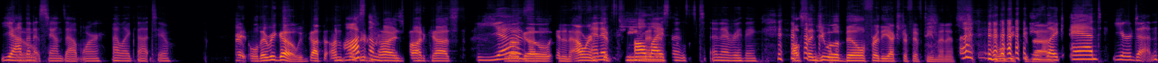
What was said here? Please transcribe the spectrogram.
Yeah, then it stands out more. I like that too. Great. Well, there we go. We've got the Unfiltered Awesome. Rise podcast Yes. logo in an hour and, and it's 15 all minutes. licensed and everything. I'll send you a bill for the extra 15 minutes. won't be He's like, and you're done.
